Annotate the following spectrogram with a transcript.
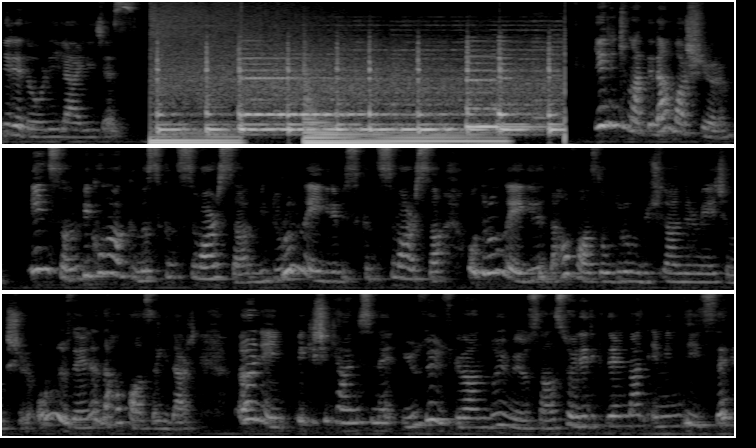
1'e doğru ilerleyeceğiz. 7. maddeden başlıyorum. Bir insanın bir konu hakkında sıkıntısı varsa, bir durumla ilgili bir sıkıntısı varsa o durumla ilgili daha fazla o durumu güçlendirmeye çalışır. Onun üzerine daha fazla gider. Örneğin bir kişi kendisine %100 güven duymuyorsa, söylediklerinden emin değilse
